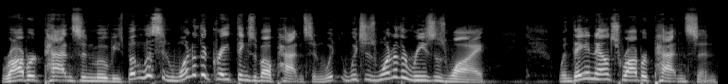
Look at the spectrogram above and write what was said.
Robert Pattinson movies. But listen, one of the great things about Pattinson, which, which is one of the reasons why when they announced Robert Pattinson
